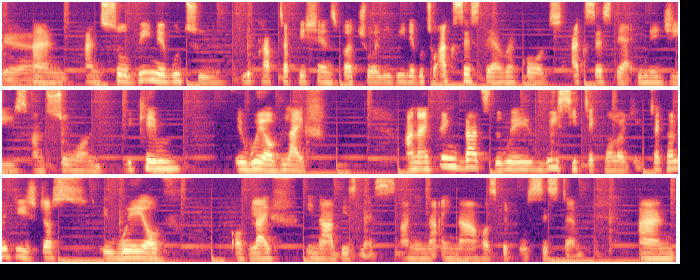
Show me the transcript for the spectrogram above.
Yeah. And, and so being able to look after patients virtually, being able to access their records, access their images, and so on became a way of life. And I think that's the way we see technology. Technology is just a way of, of life in our business and in our, in our hospital system. And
